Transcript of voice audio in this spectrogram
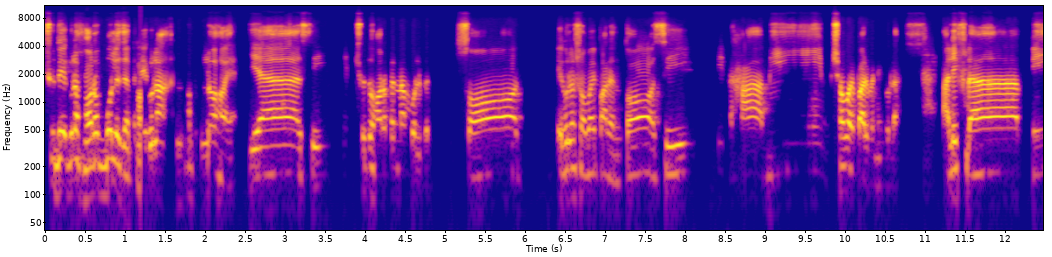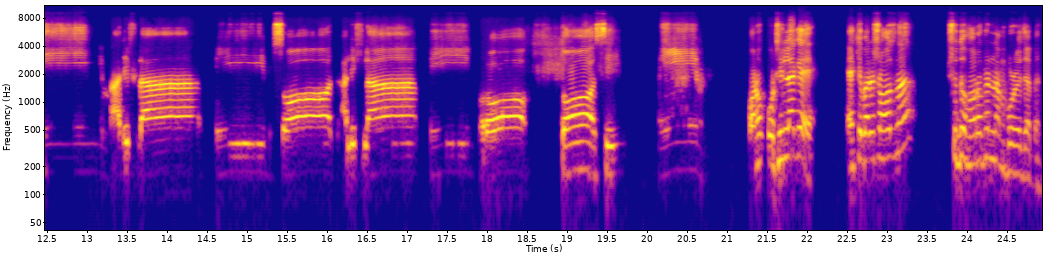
শুধু এগুলো হরফ বলে যাবেন এগুলো হয়। ইয়াসি শুধু হরফের নাম বলবেন সদ এগুলো সবাই পারেন। ত, সি সবাই পারবেন এগুলা। আলিফ লাম মিম আলিফ লাম মিম সদ আলিফ লাম মিম র, ত, সি মিম কোনো কঠিন লাগে? একেবারে সহজ না? শুধু হরফের নাম পড়ে যাবেন।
